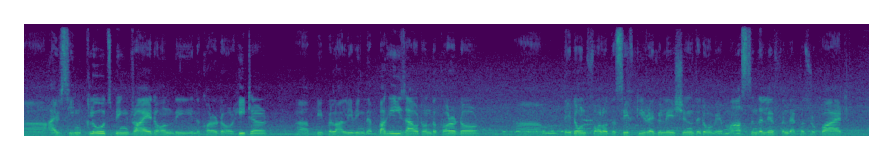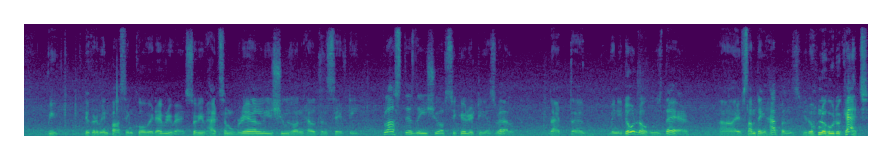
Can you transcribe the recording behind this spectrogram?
Uh, I've seen clothes being dried on the in the corridor heater. people are leaving their buggies out on the corridor. Um, they don't follow the safety regulations. They don't wear masks in the lift when that was required. We they could have been passing COVID everywhere. So we've had some real issues on health and safety. Plus, there's the issue of security as well. That uh, when you don't know who's there, uh, if something happens, you don't know who to catch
